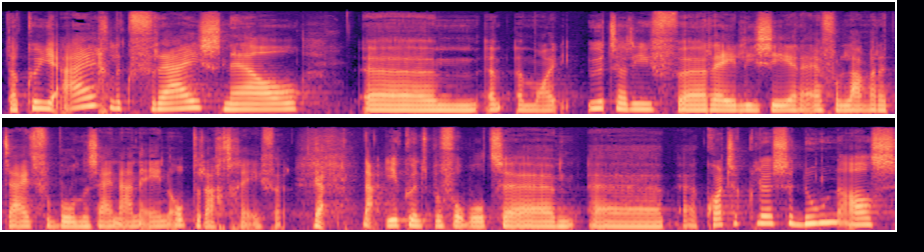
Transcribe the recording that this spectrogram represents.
dan kun je eigenlijk vrij snel ehm, een, een mooi uurtarief realiseren en voor langere tijd verbonden zijn aan één opdrachtgever. Ja. Nou, je kunt bijvoorbeeld ehm, eh, eh, korte klussen doen als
